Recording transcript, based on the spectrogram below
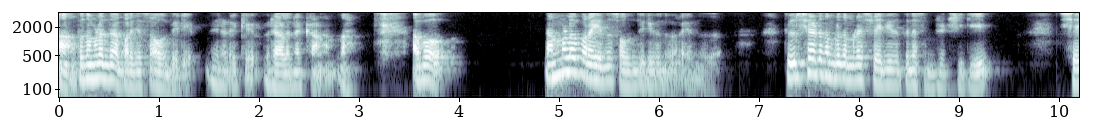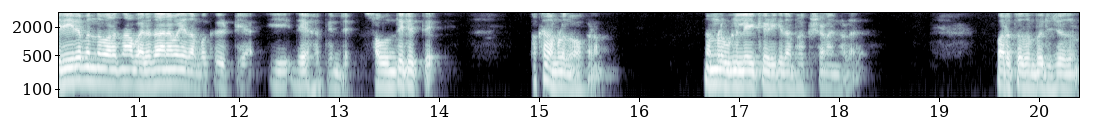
ആ അപ്പോൾ നമ്മളെന്താ പറഞ്ഞ സൗന്ദര്യം? ഇതിനിടയ്ക്ക് ഒരാളിനെ കാണാം. ആ അപ്പോൾ നമ്മൾ പറയുന്ന സൗന്ദര്യം എന്ന് പറയുന്നത് തീർച്ചയായിട്ടും നമ്മൾ നമ്മുടെ ശരീരത്തിനെ സംരക്ഷിക്കുകയും ശരീരം എന്ന് പറഞ്ഞാൽ വരദാനമായി നമുക്ക് കിട്ടിയ ഈ ദേഹത്തിന്റെ സൗന്ദര്യത്തെ ഒക്കെ നമ്മൾ നോക്കണം. നമ്മൾ ഉള്ളിലേക്ക് കഴിക്കുന്ന ഭക്ഷണങ്ങൾ വറുത്തതും പൊരിച്ചതും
